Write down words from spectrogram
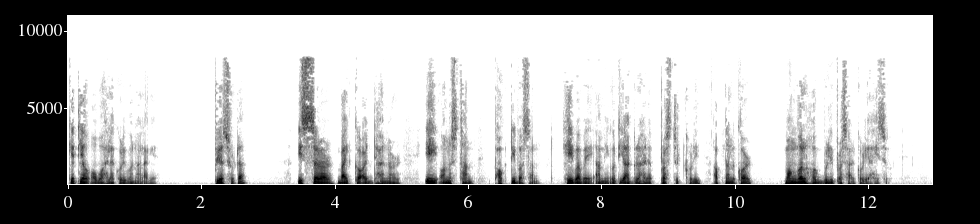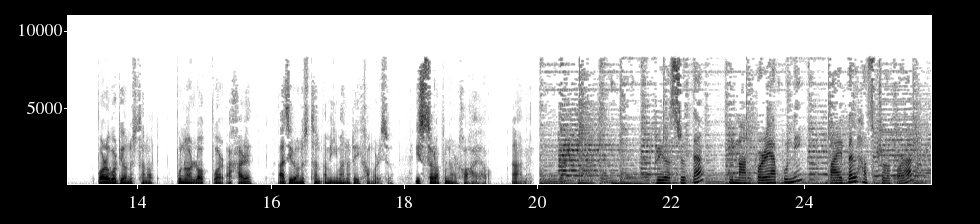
কেতিয়াও অৱহেলা কৰিব নালাগে। প্ৰিয় শ্ৰোতা ঈশ্বৰৰ বাক্য অধ্যয়নৰ এই অনুষ্ঠান ভক্তিবচন সেইবাবে আমি অতি আগ্ৰহেৰে প্ৰস্তুত কৰি আপোনালোকৰ মংগল হওক বুলি প্ৰচাৰ কৰি আহিছো। পৰৱৰ্তী অনুষ্ঠানত পুনৰ লগ পোৱাৰ আশাৰে আজিৰ অনুষ্ঠান আমি ইমানতেই সামৰিছো। ঈশ্বৰ আপোনাৰ সহায় হওক। প্ৰিয় শ্ৰোতা ইমান পৰে আপুনি বাইবেল শাস্ত্ৰৰ পৰা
